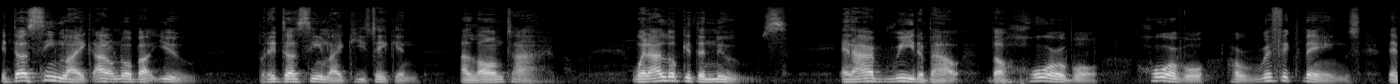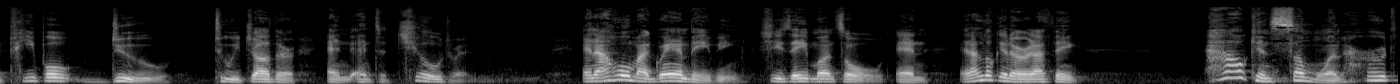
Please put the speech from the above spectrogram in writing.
It does seem like, I don't know about you, but it does seem like he's taken a long time. When I look at the news and I read about the horrible, horrible, horrific things that people do to each other and, and to children. And I hold my grandbaby, she's eight months old, and, and I look at her and I think, how can someone hurt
